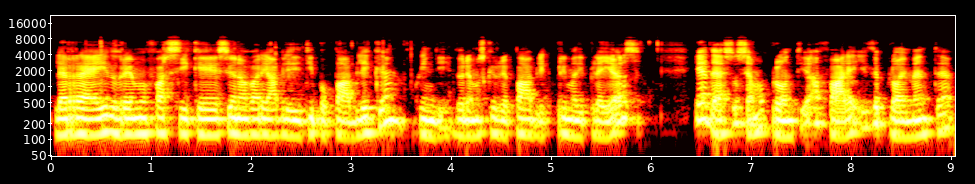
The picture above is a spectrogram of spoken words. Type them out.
l'array dovremo far sì che sia una variabile di tipo public, quindi dovremo scrivere public prima di players e adesso siamo pronti a fare il deployment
